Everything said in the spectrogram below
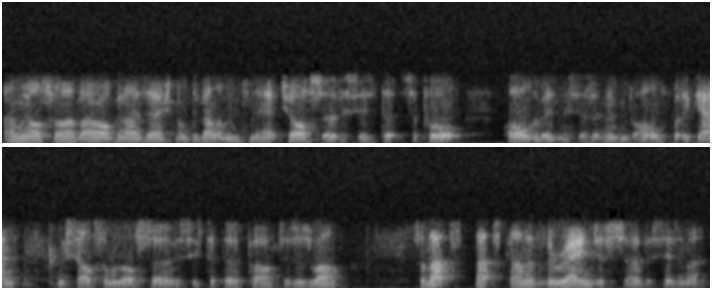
and we also have our organisational development and HR services that support all the businesses involved. But again, we sell some of those services to third parties as well. So that's that's kind of the range of services, and a,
